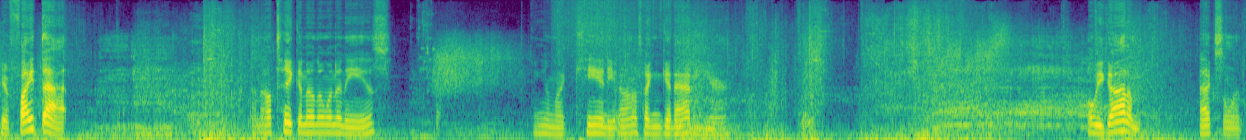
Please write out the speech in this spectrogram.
Here, fight that. I'll take another one of these. Thinking like candy. I don't know if I can get out of here. Oh, we got him. Excellent.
